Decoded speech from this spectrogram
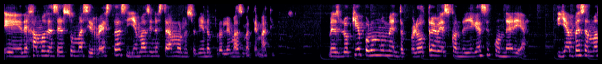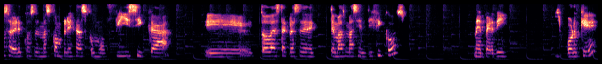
eh, dejamos de hacer sumas y restas y ya más bien estábamos resolviendo problemas matemáticos. Me desbloqueé por un momento, pero otra vez cuando llegué a secundaria y ya empezamos a ver cosas más complejas como física, eh, toda esta clase de temas más científicos, me perdí. ¿Y por qué?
